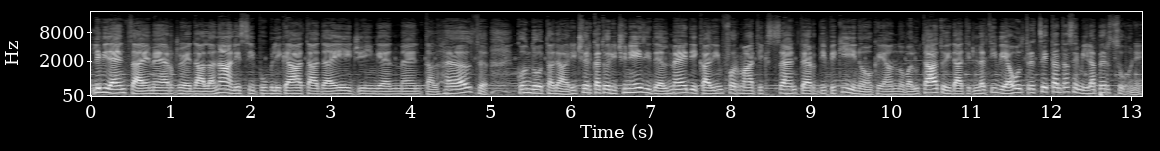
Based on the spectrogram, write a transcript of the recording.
L'evidenza emerge dall'analisi pubblicata da Aging and Mental Health, condotta da ricercatori cinesi del Medical Informatics Center di Pechino, che hanno valutato i dati relativi a oltre 76.000 persone.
